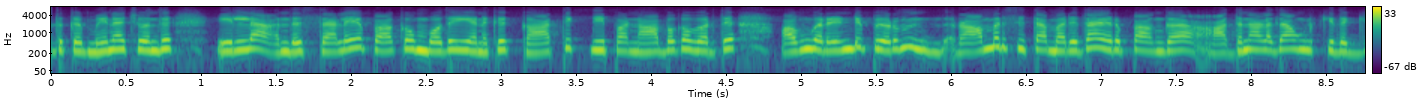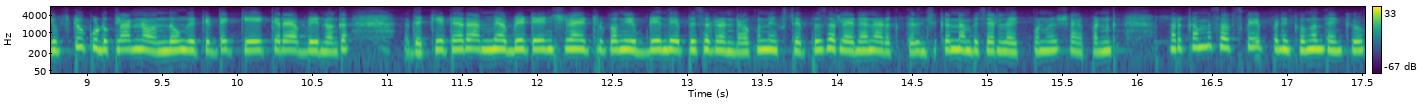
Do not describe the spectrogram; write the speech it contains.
அதுக்கு மீனாட்சி வந்து இல்லை அந்த சிலையை பார்க்கும்போது எனக்கு கார்த்திக் தீபா ஞாபகம் வருது. அவங்க ரெண்டு பேரும் ராமர் சீதா மாதிரி தான் இருப்பாங்க. அதனால தான் உங்களுக்கு இதை கிஃப்ட் கொடுக்கலான்னு நான் வந்து உங்ககிட்ட கேட்குறேன் அப்படின்னாங்க அதை கேட்ட ரம்யா அப்படியே டென்ஷன் ஆகிட்டு இருப்பாங்க. இப்படி இந்த எபிசோட் ரெண்டாகும் நெக்ஸ்ட் எபிசோட் என்ன நடக்கு தெரிஞ்சுக்க நம்ம சேனல் லைக் பண்ணுங்கள் ஷேர் பண்ணுங்கள் மறக்காமல் சப்ஸ்கிரைப் பண்ணிக்கோங்க. தேங்க்யூ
